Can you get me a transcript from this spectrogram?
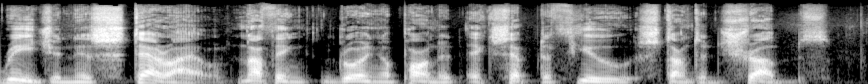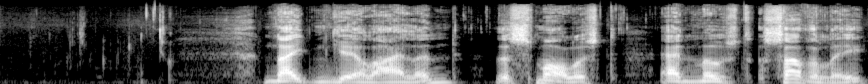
region is sterile, nothing growing upon it except a few stunted shrubs. Nightingale Island, the smallest and most southerly,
